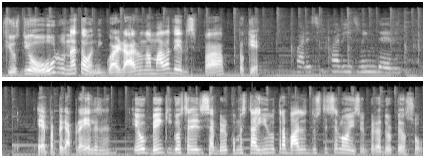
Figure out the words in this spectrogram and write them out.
fios de ouro, né, Tawane? E guardaram na mala deles. Pra, pra o quê? Parece Paris venderem. É, para pegar para eles, né? Eu bem que gostaria de saber como está indo o trabalho dos tecelões, o imperador pensou.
